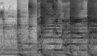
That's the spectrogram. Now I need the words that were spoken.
Put some my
